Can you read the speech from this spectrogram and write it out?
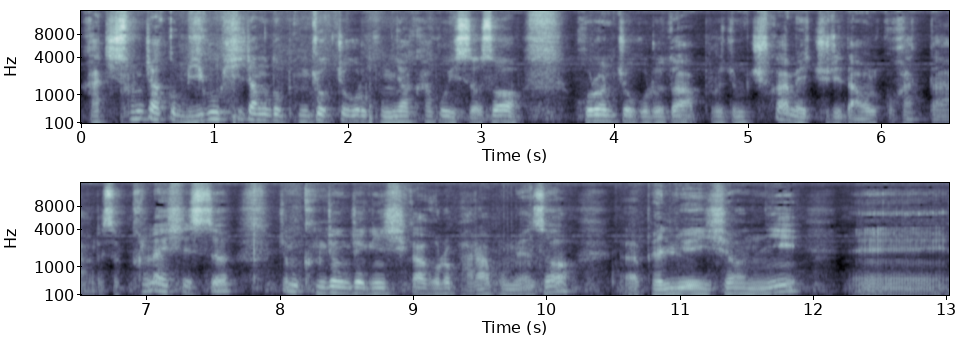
같이 손잡고 미국 시장도 본격적으로 공략하고 있어서 그런 쪽으로도 앞으로 좀 추가 매출이 나올 것 같다. 그래서 클래시스 좀 긍정적인 시각으로 바라보면서 어, valuation이 에,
